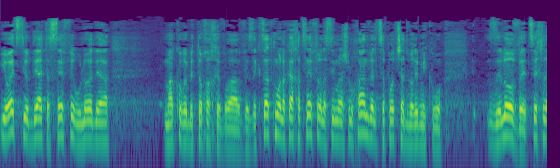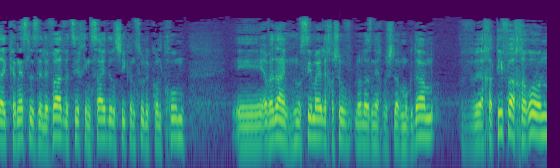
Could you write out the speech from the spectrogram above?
יועץ יודע את הספר, הוא לא יודע מה קורה בתוך החברה, וזה קצת כמו לקחת ספר, לשים על השולחן ולצפות שהדברים יקרו. זה לא עובד, צריך להיכנס לזה לבד וצריך אינסיידר שייכנסו לכל תחום. אה, אבל עדיין, הנושאים האלה חשוב לא להזניח בשלב מוקדם. והחטיף האחרון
